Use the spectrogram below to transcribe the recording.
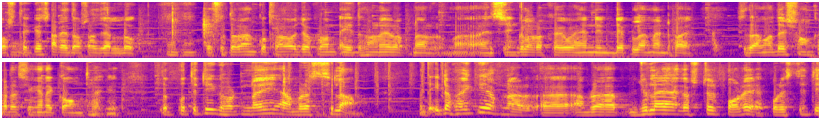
দশ থেকে সাড়ে দশ হাজার লোক। তো সুতরাং কোথাও যখন এই ধরনের আপনার আইন শৃঙ্খলা রক্ষা বাহিনীর ডেভেলপমেন্ট হয় সেটা আমাদের সংখ্যাটা সেখানে কম থাকে। তো প্রতিটি ঘটনায় আমরা ছিলাম এটা হয় কি আপনার আমরা জুলাই আগস্টের পরে পরিস্থিতি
